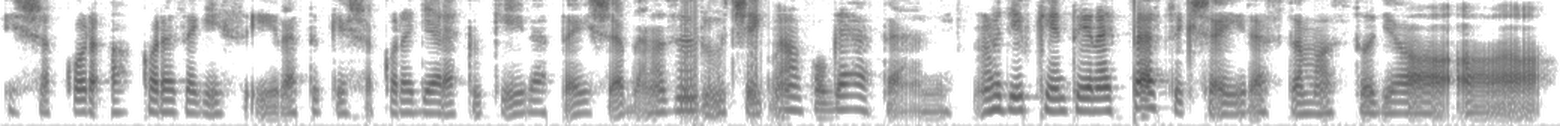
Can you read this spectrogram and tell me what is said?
és akkor, akkor az egész életük, és akkor a gyerekük élete is ebben az őrültségben fog eltelni. Egyébként én egy percig se éreztem azt, hogy a, a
